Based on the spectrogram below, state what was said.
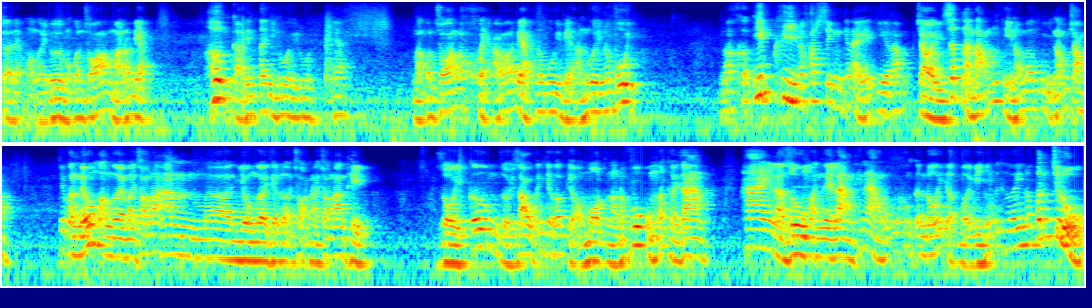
cho để mọi người nuôi một con chó mà nó đẹp hơn cả bên tây nuôi luôn nhé mà con chó nó khỏe, nó đẹp, nó vui vẻ, nuôi nó vui. Nó ít khi nó phát sinh cái này, cái kia lắm. Trời rất là nóng thì nó mới bị nóng trong chứ còn nếu mọi người mà cho nó ăn ờ, nhiều người thì lựa chọn là cho nó ăn thịt, rồi cơm, rồi rau, cái theo các kiểu. Một là nó vô cùng mất thời gian. Hai là dù mọi người làm thế nào nó cũng không cân đối được, bởi vì những cái thứ ấy nó vẫn chưa đủ.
